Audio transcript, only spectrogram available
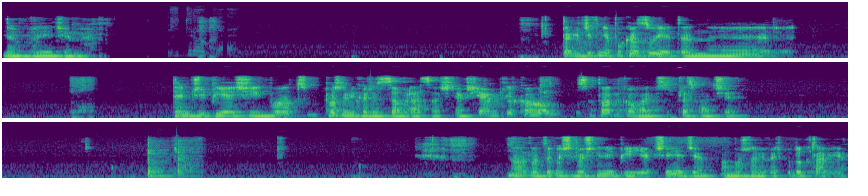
Dobra, jedziemy. W drogę. Tak dziwnie pokazuje ten e, ten GPS-ik, bo po co mi każe zawracać? Ja chciałem tylko zatankować, przespać się. No, dlatego się właśnie lepiej jak się jedzie, a można wjechać pod oktawie.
